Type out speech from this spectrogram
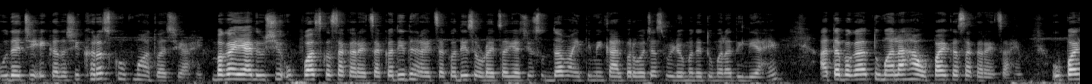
उद्याची एकादशी खरंच खूप महत्त्वाची आहे. बघा या दिवशी उपवास कसा करायचा कधी धरायचा कधी सोडायचा याची सुद्धा माहिती मी काल परवाच्याच व्हिडिओमध्ये तुम्हाला दिली आहे. आता बघा तुम्हाला हा उपाय कसा करायचा आहे? उपाय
